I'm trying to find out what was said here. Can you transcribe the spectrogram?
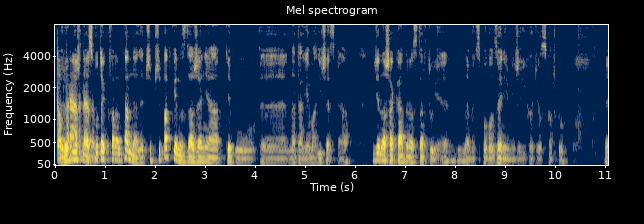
To Również prawda. na skutek kwarantanny, ale czy przypadkiem zdarzenia typu e, Natalia Maliczewska, gdzie nasza kadra startuje, nawet z powodzeniem, jeżeli chodzi o skoczków, e,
